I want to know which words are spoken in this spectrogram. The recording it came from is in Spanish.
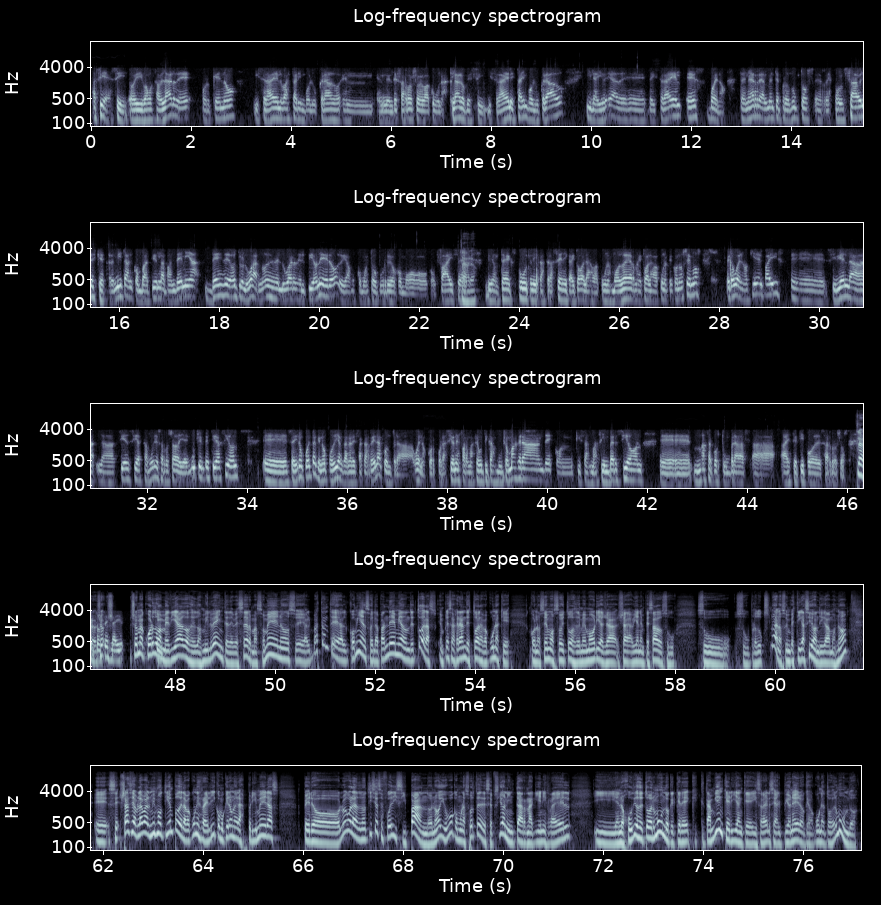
Así es, sí. Hoy vamos a hablar de por qué no Israel va a estar involucrado en, en el desarrollo de vacunas. Claro que sí, Israel está involucrado y la idea de, Israel es, bueno, tener realmente productos eh, responsables que permitan combatir la pandemia desde otro lugar, no desde el lugar del pionero, digamos, como esto ocurrió como con Pfizer, BioNTech, Sputnik, AstraZeneca y todas las vacunas modernas y todas las vacunas que conocemos. Pero bueno, aquí en el país, eh, si bien la, la ciencia está muy desarrollada y hay mucha investigación, eh, se dieron cuenta que no podían ganar esa carrera contra, bueno, corporaciones farmacéuticas mucho más grandes, con quizás más inversión, eh, más acostumbradas a, este tipo de desarrollos. Claro, yo, me acuerdo a mediados de 2020, debe ser más o menos, eh, bastante al comienzo de la pandemia, donde todas las empresas grandes, todas las vacunas que conocemos hoy todos de memoria, ya, ya habían empezado su su, su producción, bueno, su investigación, digamos, ¿no? Eh, ya se hablaba al mismo tiempo de la vacuna israelí como que era una de las primeras, pero luego la noticia se fue disipando, ¿no? Y hubo como una suerte de decepción interna aquí en Israel y en los judíos de todo el mundo que, que también querían que Israel sea el pionero que vacuna a todo el mundo.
